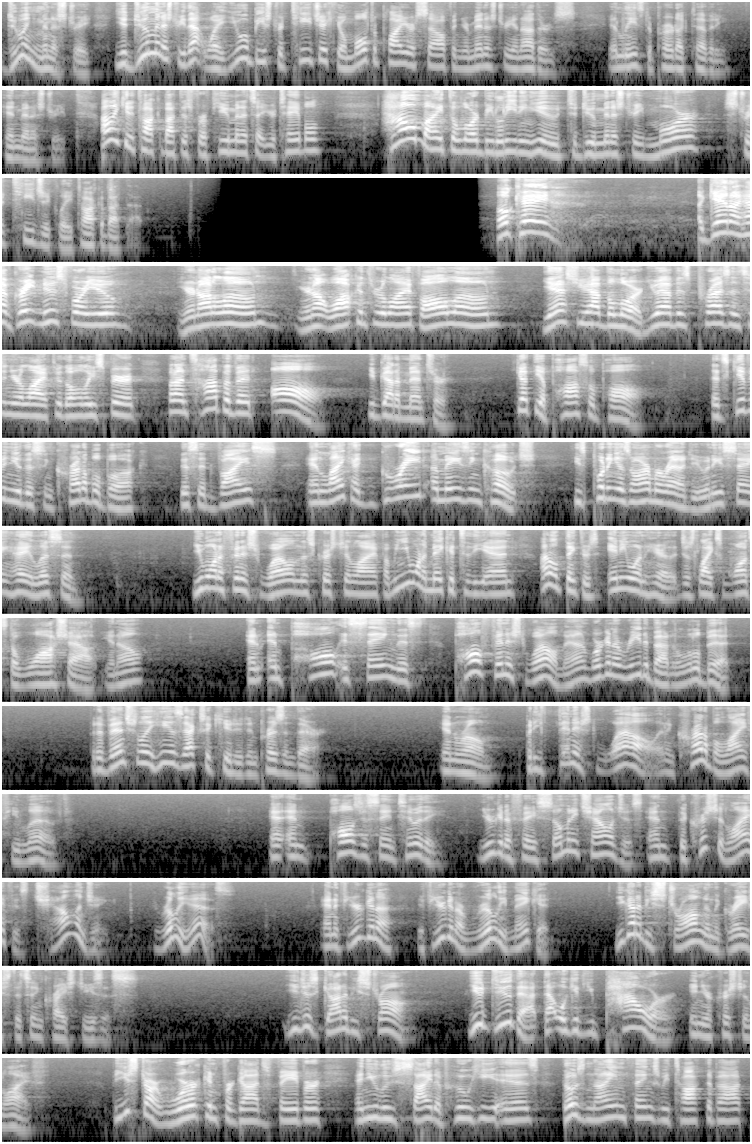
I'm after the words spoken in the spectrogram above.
doing ministry. You do ministry that way, you will be strategic, you'll multiply yourself and your ministry and others. It leads to productivity in ministry. I'd like you to talk about this for a few minutes at your table. How might the Lord be leading you to do ministry more strategically? Talk about that. Okay. Again, I have great news for you. You're not alone. You're not walking through life all alone. Yes, you have the Lord. You have His presence in your life through the Holy Spirit. But on top of it all, you've got a mentor. You got the Apostle Paul that's given you this incredible book this advice. And like a great, amazing coach, he's putting his arm around you and he's saying, hey, listen, you want to finish well in this Christian life? I mean, you want to make it to the end? I don't think there's anyone here that just likes wants to wash out, you know? And, and Paul is saying this. Paul finished well, man. We're going to read about it in a little bit. But eventually he is executed in prison there in Rome. But he finished well, an incredible life he lived. And, and Paul's just saying, Timothy, you're going to face so many challenges. And the Christian life is challenging. It really is. And if you're going to if you're going to really make it, you got to be strong in the grace that's in Christ Jesus. You just got to be strong. You do that, that will give you power in your Christian life. But you start working for God's favor and you lose sight of who He is. Those nine things we talked about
